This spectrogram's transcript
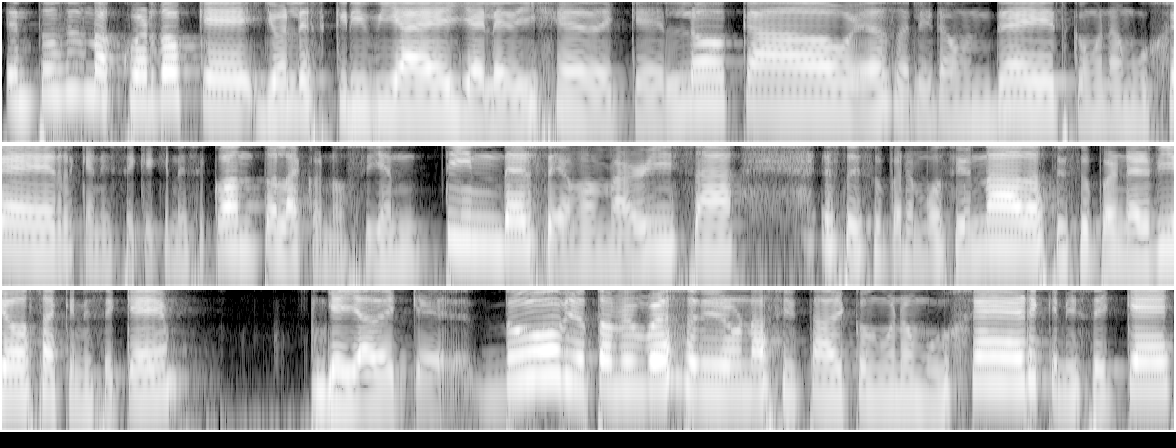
Entonces me acuerdo que yo le escribí a ella y le dije de que loca, voy a salir a un date con una mujer, que ni sé qué, que ni sé cuánto, la conocí en Tinder, se llama Marisa, estoy súper emocionada, estoy súper nerviosa, que ni sé qué. Y ella de que, dude, yo también voy a salir a una cita con una mujer, que ni sé qué.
